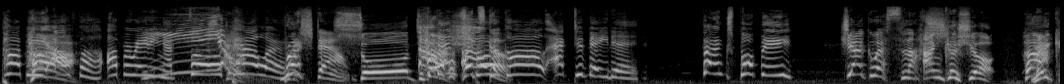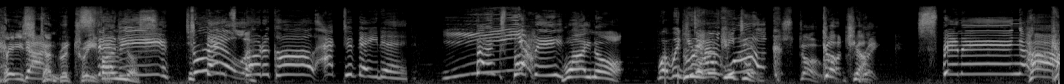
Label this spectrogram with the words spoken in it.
Puppy Ha! Alpha operating at full power. Rush down. Sword Defense bash. Protocol activated. Thanks, Poppi. Jaguar slash. Anchor shot. Ha! Make haste Dang. and retreat. Found Steady. us. Defense Drill. protocol activated. Thanks, Poppi. Why not? What would you Brilliant have me do? work. Stone. Gotcha. Break. Spinning. Ha!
